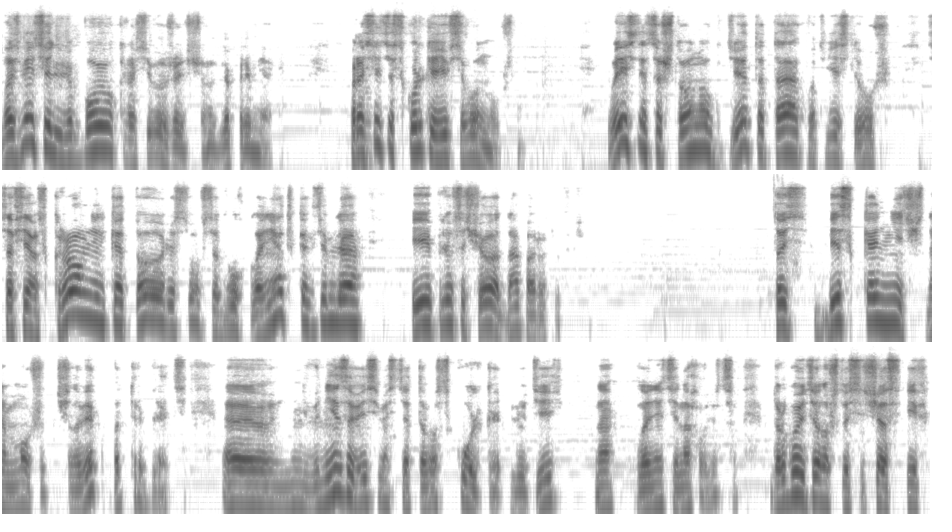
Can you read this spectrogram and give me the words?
возьмите любую красивую женщину для примера. Спросите, сколько ей всего нужно. Выяснится, что ну где-то так, вот если уж совсем скромненько, то ресурсы двух планет, как Земля, и плюс еще одна пара туфель. То есть бесконечно может человек потреблять, э, вне зависимости от того, сколько людей на планете находится. Другое дело, что сейчас их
